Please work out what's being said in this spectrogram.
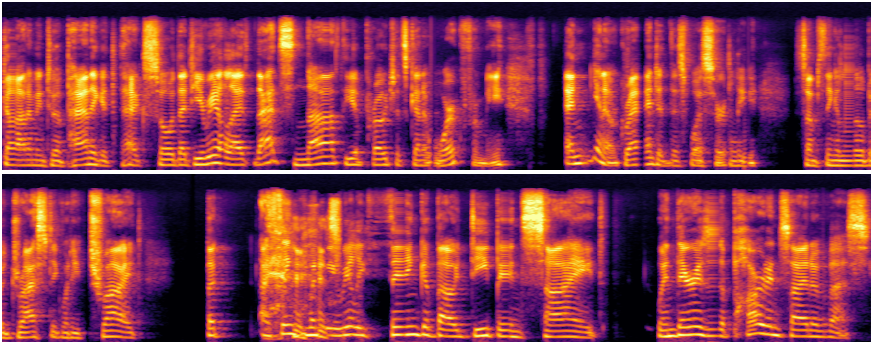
got him into a panic attack so that he realized that's not the approach that's going to work for me. And, you know, granted, this was certainly something a little bit drastic what he tried. But I think when we really think about deep inside, when there is a part inside of us,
